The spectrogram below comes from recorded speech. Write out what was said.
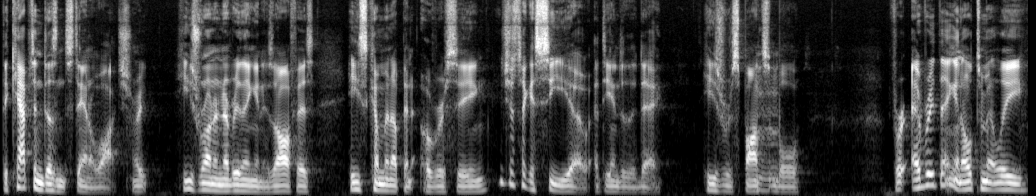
The captain doesn't stand a watch, right? He's running everything in his office. He's coming up and overseeing. He's just like a CEO at the end of the day. He's responsible for everything and ultimately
